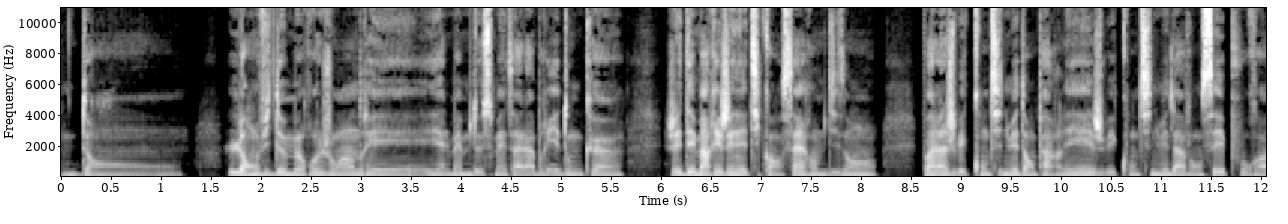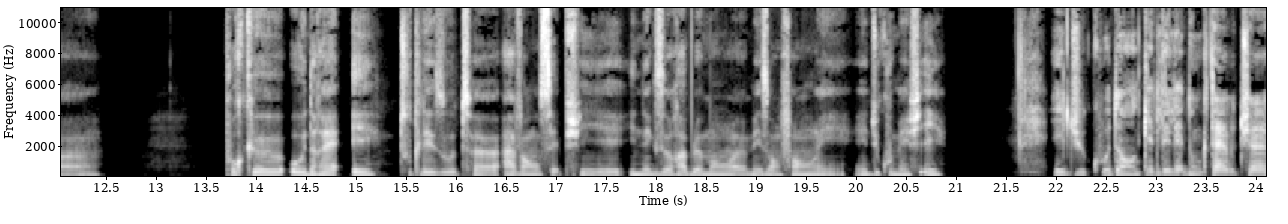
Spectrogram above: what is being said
dans l'envie de me rejoindre et, elle-même de se mettre à l'abri. Donc euh, j'ai démarré Génétique Cancer en me disant voilà, je vais continuer d'en parler, je vais continuer d'avancer pour euh, pour que Audrey et toutes les autres euh, avancent et puis inexorablement mes enfants et, et du coup mes filles. Et du coup, dans quel délai? Donc, tu as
